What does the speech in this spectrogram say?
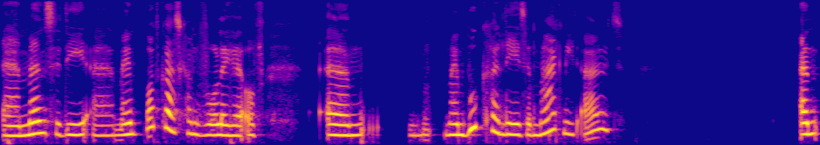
uh, mensen die uh, mijn podcast gaan volgen. Of um, mijn boek gaan lezen. Maakt niet uit. En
